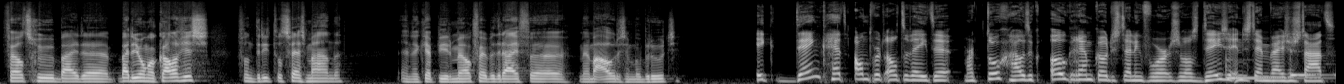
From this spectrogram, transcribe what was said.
veldschuur bij de, bij de jonge kalfjes van drie tot zes maanden. En ik heb hier een melkveebedrijf uh, met mijn ouders en mijn broertje. Ik denk het antwoord al te weten, maar toch houd ik ook Remco de stelling voor zoals deze in de stemwijzer staat.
